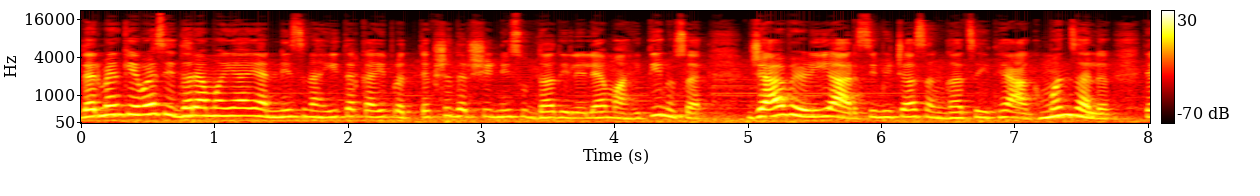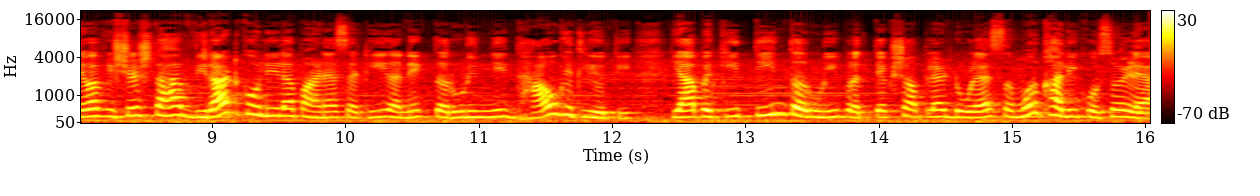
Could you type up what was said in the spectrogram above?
दरम्यान केवळ सिद्धरामय्या यांनीच नाही तर काही प्रत्यक्षदर्शींनी सुद्धा दिलेल्या माहितीनुसार ज्यावेळी आरसीबीच्या संघाचं इथे आगमन झालं तेव्हा विशेषतः विराट कोहलीला पाहण्यासाठी अनेक तरुणींनी धाव घेतली होती. यापैकी तीन तरुणी प्रत्यक्ष आपल्या डोळ्यासमोर खाली कोसळल्या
